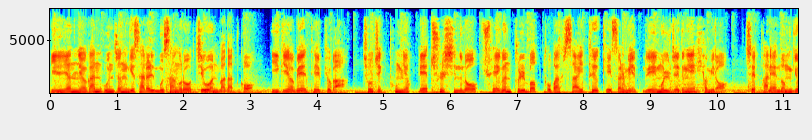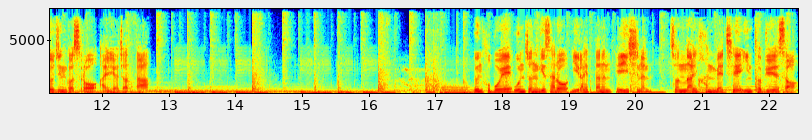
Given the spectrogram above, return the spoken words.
1년여간 운전기사를 무상으로 지원받았고 이 기업의 대표가 조직폭력배 출신으로 최근 불법 도박 사이트 개설 및 뇌물죄 등의 혐의로 재판에 넘겨진 것으로 알려졌다. 은 후보의 운전기사로 일했다는 A씨는 전날 한 매체 인터뷰에서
